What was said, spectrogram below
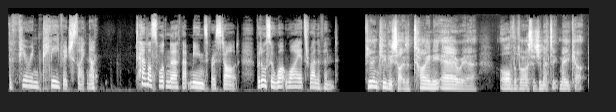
the furin cleavage site. Now, tell us what on earth that means for a start, but also what, why it's relevant. Furin cleavage site is a tiny area of the virus's genetic makeup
